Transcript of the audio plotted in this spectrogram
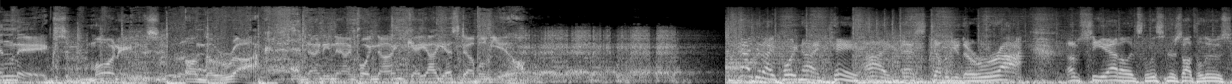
and Migs, mornings on The Rock, 99.9 KISW. 99.9 KISW, the rock of Seattle. It's listeners on the loose,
